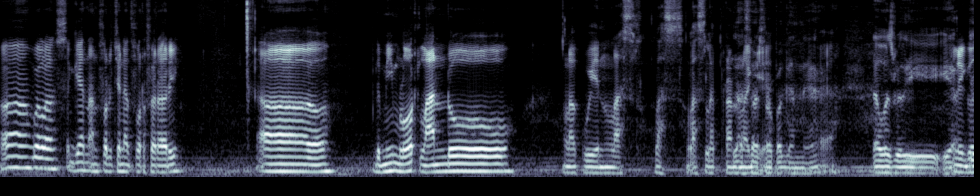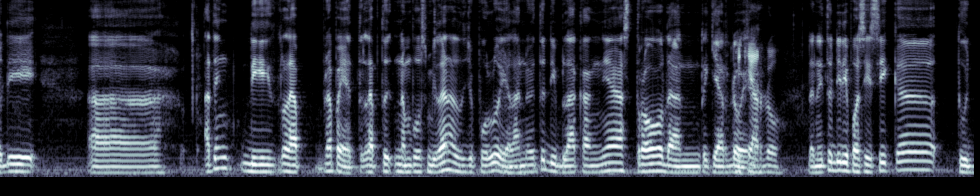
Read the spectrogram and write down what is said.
uh, well again unfortunate for Ferrari. Uh, the meme lord Lando ngelakuin last last last lap run Last lagi last ya. propaganda ya. Yeah. That was really yeah. Really good. Jadi uh, I think di lap berapa ya? Lap tu- 69 atau 70 ya. Lando itu di belakangnya Stroll dan Ricciardo, Ricciardo. ya. Dan itu dia di posisi ke 7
